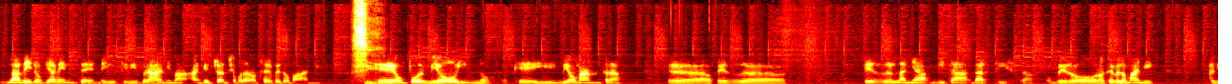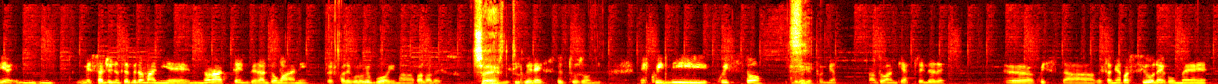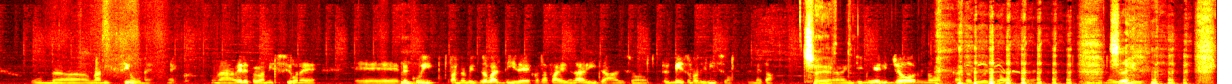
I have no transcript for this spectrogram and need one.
la vedo ovviamente negli ultimi brani, ma anche già diciamo da Non serve domani, Sì. che è un po' il mio inno, ok? il mio mantra eh, per, eh, per la mia vita d'artista, ovvero Non serve domani. Il messaggio di Non serve domani è non attendere a domani per fare quello che vuoi, ma farlo adesso. Certo. Quindi segui resto il tuo sogno. E quindi questo è quello Sì. che poi mi ha portato anche a prendere eh, questa, questa mia passione come un, una missione, ecco, una vera e propria missione. eh, per Mm. cui quando mi trovo a dire cosa fai nella vita, sono- per me sono diviso in metà. Certo. Eh, ingegnere di giorno, cantatore di notte. Quindi,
